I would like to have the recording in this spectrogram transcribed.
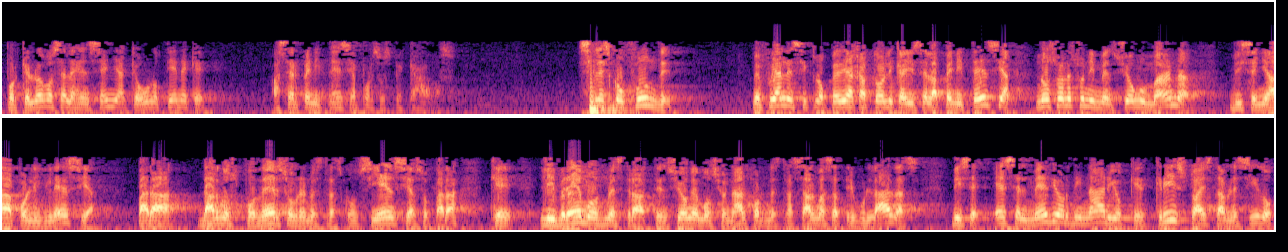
porque luego se les enseña que uno tiene que hacer penitencia por sus pecados. Se les confunde. Me fui a la enciclopedia católica y dice, la penitencia no solo es una invención humana diseñada por la iglesia para darnos poder sobre nuestras conciencias o para que libremos nuestra atención emocional por nuestras almas atribuladas. Dice, es el medio ordinario que Cristo ha establecido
